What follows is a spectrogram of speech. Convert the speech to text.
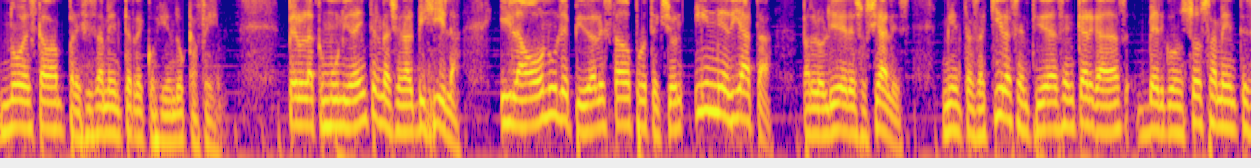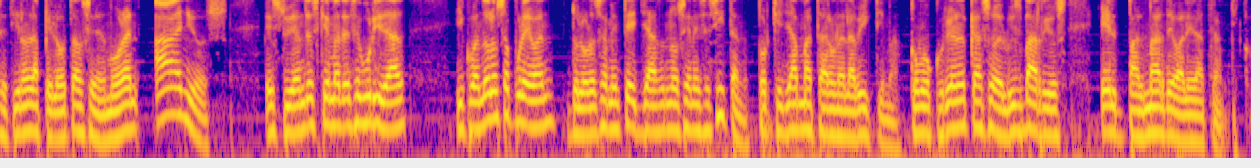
no estaban precisamente recogiendo café. Pero la comunidad internacional vigila y la ONU le pidió al Estado protección inmediata para los líderes sociales, mientras aquí las entidades encargadas vergonzosamente se tiran la pelota o se demoran años estudiando esquemas de seguridad y cuando los aprueban, dolorosamente ya no se necesitan, porque ya mataron a la víctima, como ocurrió en el caso de Luis Barrios, el Palmar de Valera Atlántico.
